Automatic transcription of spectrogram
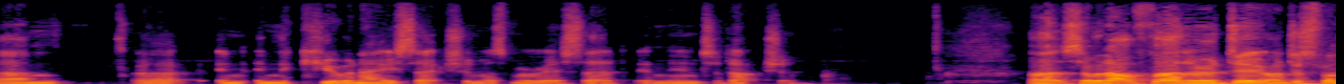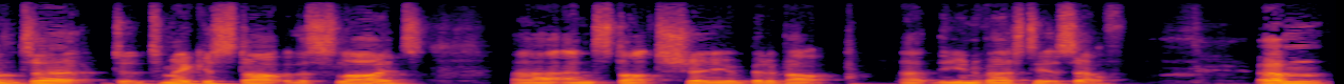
um, uh, in, in the Q&A section, as Maria said in the introduction. Uh, so without further ado, I just want to, to, to make a start with the slides uh, and start to show you a bit about uh, the university itself. Um,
